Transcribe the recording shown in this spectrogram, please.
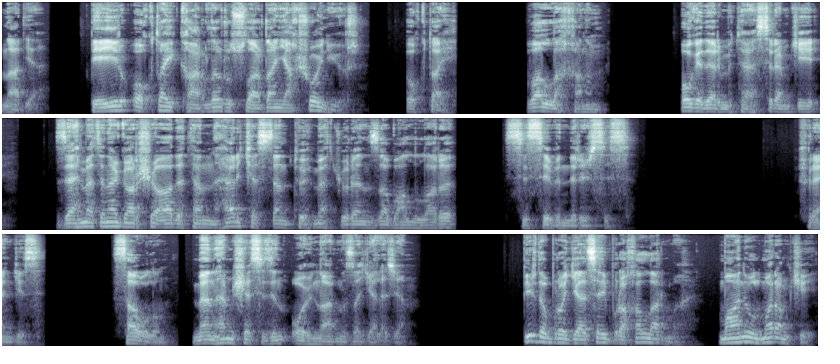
Nadia, deyir Oktay Karlı ruslardan yaxşı oynayır. Oktay, vallah xanım, o qədər mütəəssirəm ki, zəhmətinə qarşı adətən hər kəsdən töhmət görən zavallıları siz sevindirirsiniz. Frəngiz, sağ olun. Mən həmişə sizin oyunlarınıza gələcəm. Bir də bura gəlsək buraxarlarmı? Mane olmaram ki.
